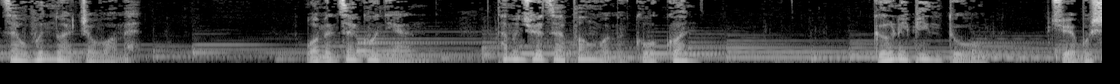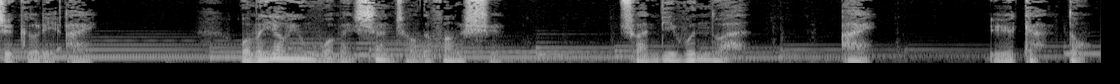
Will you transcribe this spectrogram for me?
在温暖着我们。我们在过年，他们却在帮我们过关。隔离病毒，绝不是隔离爱。我们要用我们擅长的方式，传递温暖、爱与感动。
